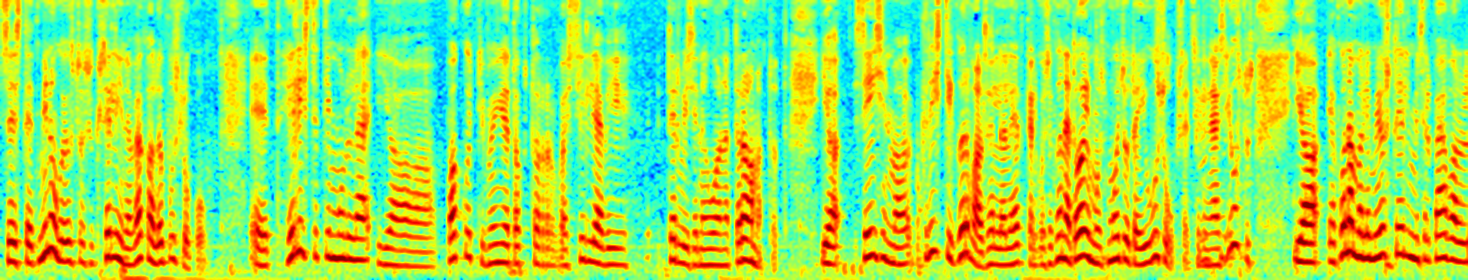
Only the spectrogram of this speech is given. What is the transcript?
sest et minuga juhtus üks selline väga lõbus lugu, et helistati mulle ja pakuti müüa doktor Vassiljevi tervisenõuannete raamatut. ja seisin ma Kristi kõrval sellel hetkel, kui see kõne toimus, muidu ta ei usuks, et selline asi juhtus, ja, ja kuna me olime just eelmisel päeval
